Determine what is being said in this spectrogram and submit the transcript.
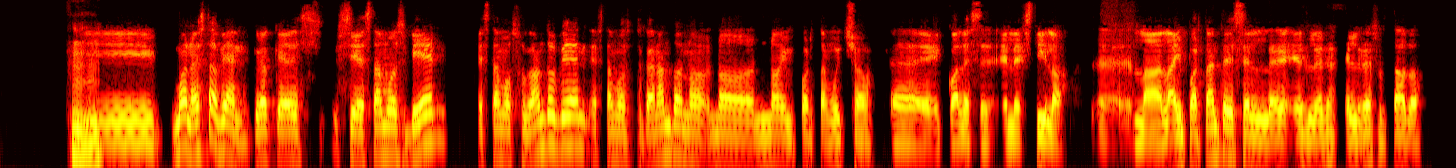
Uh -huh. Y bueno, está bien. Creo que es, si estamos bien, estamos jugando bien, estamos ganando, no, no, no importa mucho eh, cuál es el estilo. Eh, la, la, importante es el, el, el resultado.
